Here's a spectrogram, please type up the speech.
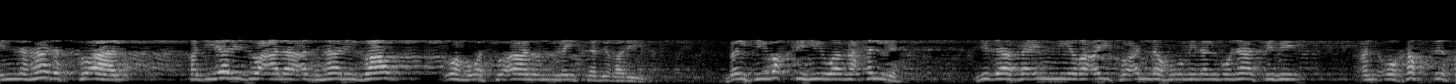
إن هذا السؤال قد يرد على أذهان البعض وهو سؤال ليس بغريب. بل في وقته ومحله. لذا فإني رأيت أنه من المناسب أن أخصص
